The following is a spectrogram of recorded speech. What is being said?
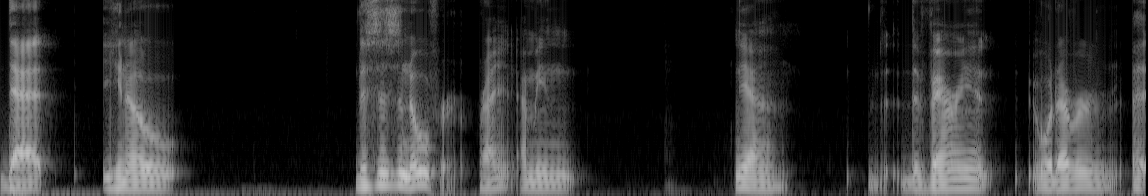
that, you know, this isn't over, right? I mean, yeah, the variant, whatever.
